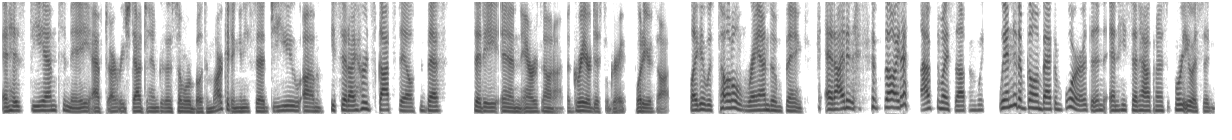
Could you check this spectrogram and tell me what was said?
and his DM to me after I reached out to him because I saw we are both in marketing. And he said, Do you, um, he said, I heard Scottsdale, best city in Arizona. Agree or disagree? What are your thoughts? Like it was total random thing. And I didn't, so I laughed to myself and we, we ended up going back and forth. And, and he said, how can I support you? I said,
